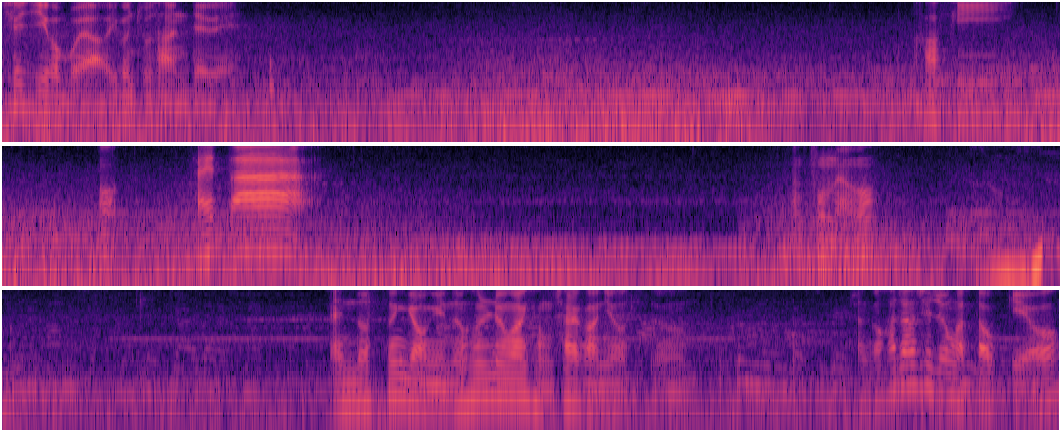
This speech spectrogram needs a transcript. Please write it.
휴지 이거 뭐야 이건 조사 안 돼 왜? 커피 어? 다 했다 단풍나무 앤더슨 경위는 훌륭한 경찰관이었음 잠깐 화장실 좀 갔다 올게요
